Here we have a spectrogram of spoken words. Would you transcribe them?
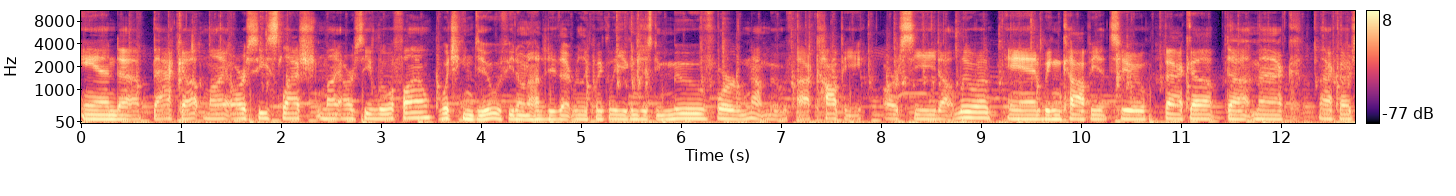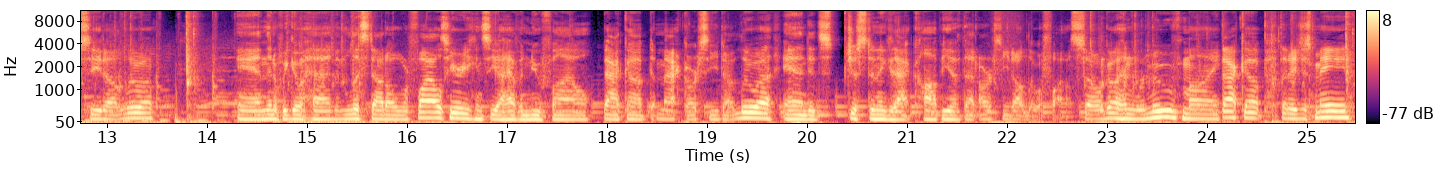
and uh, back up my RC slash my RC Lua file. What you can do if you don't know how to do that really quickly, you can just do move or not move, uh, copy rc.lua and we can copy it to backup.mac macrc.lua and then if we go ahead and list out all our files here, you can see I have a new file, backup.macrc.lua, and it's just an exact copy of that rc.lua file. So I'll go ahead and remove my backup that I just made,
